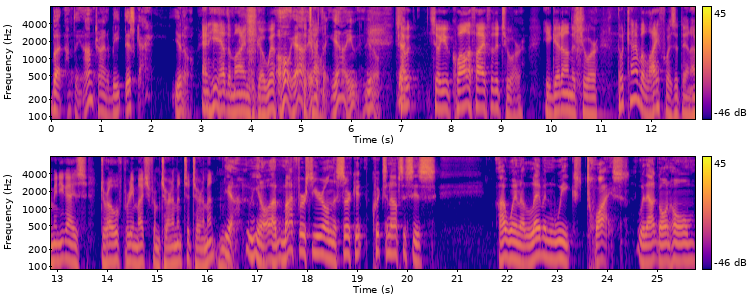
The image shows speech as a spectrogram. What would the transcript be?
But I'm thinking, I'm trying to beat this guy, you know. And he had the mind to go with. Oh, yeah, the talent. everything. Yeah, he, you know. So, Jack- so you qualify for the tour. You get on the tour. What kind of a life was it then? I mean, you guys drove pretty much from tournament to tournament. Yeah, you know, uh, my first year on the circuit, quick synopsis is I went 11 weeks twice without going home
